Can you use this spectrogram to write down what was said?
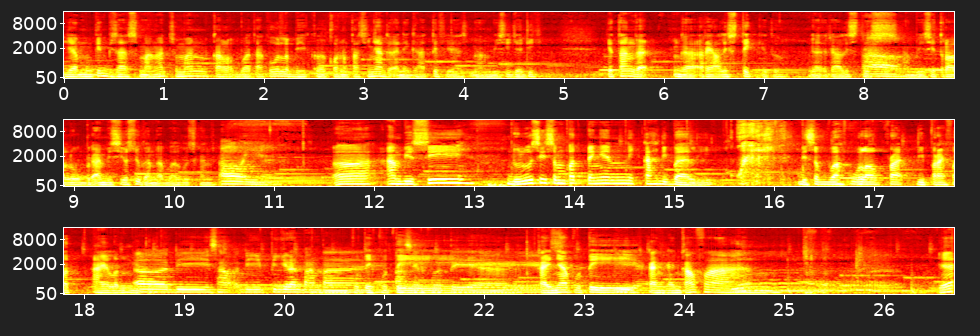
ya mungkin bisa semangat cuman kalau buat aku lebih ke konotasinya agak negatif ya ambisi jadi kita nggak nggak realistik gitu nggak realistis Ah. ambisi terlalu berambisius juga nggak bagus kan Oh iya. Eh, ambisi dulu sih sempat pengen nikah di Bali di sebuah pulau pri- di private island gitu Eh, di di pinggiran pantai. putih-putih pasir putih. ya, kainnya putih Iya. kain-kain kafan ya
